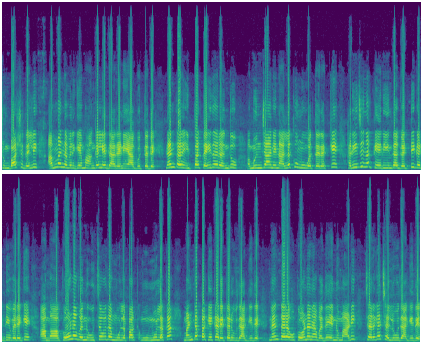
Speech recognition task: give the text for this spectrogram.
ಶುಂಭಾಷದಲ್ಲಿ ಅಮ್ಮನವರಿಗೆ ಮಾಂಗಲ್ಯ ಧಾರಣೆಯಾಗುತ್ತದೆ. ನಂತರ ಇಪ್ಪತ್ತೈದರಂದು ಮುಂಜಾನೆ ನಾಲ್ಕು ಮೂವತ್ತರಕ್ಕೆ ಹರಿಜನ ಕೇರಿಯಿಂದ ಮ- ಕೋಣವನ್ನು ಉತ್ಸವದ ಮೂಲಕ ಮೂಲಕ ಮಂಟಪಕ್ಕೆ ಕರೆತರುವುದಾಗಿದೆ. ನಂತರ ಕೋಣನ ವಧೆಯನ್ನು ಮಾಡಿ ಚರಗ ಚೆಲ್ಲುವುದಾಗಿದೆ.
